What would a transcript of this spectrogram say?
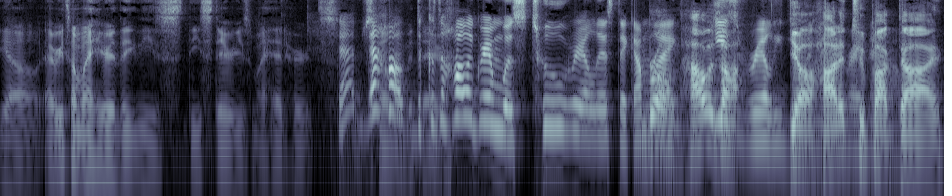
yo, every time I hear the, these these theories, my head hurts. that I'm that hol- because the hologram was too realistic. I'm Bro, like, how is he's a- really doing Yo, how did right Tupac now. die?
